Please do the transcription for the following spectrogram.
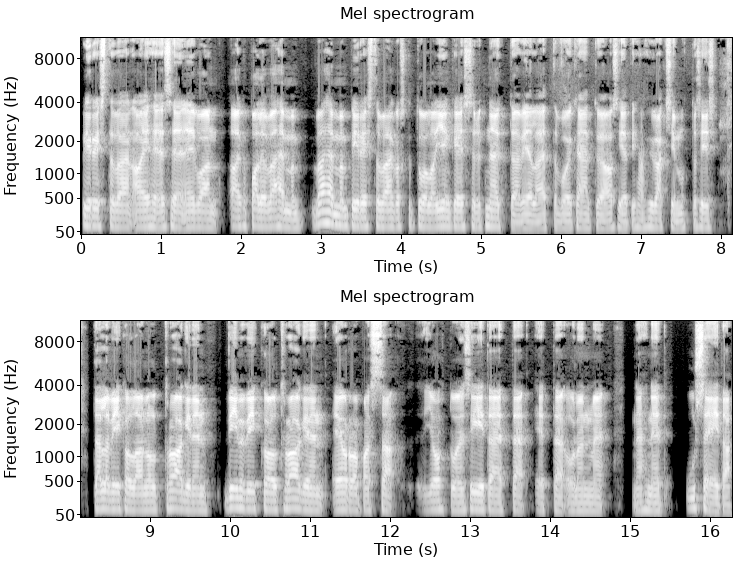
piristävään aiheeseen, ei vaan aika paljon vähemmän, vähemmän piristävään, koska tuolla Jenkeissä nyt näyttää vielä, että voi kääntyä asiat ihan hyväksi, mutta siis tällä viikolla on ollut traaginen, viime viikko on ollut traaginen Euroopassa johtuen siitä, että, että olemme nähneet useita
